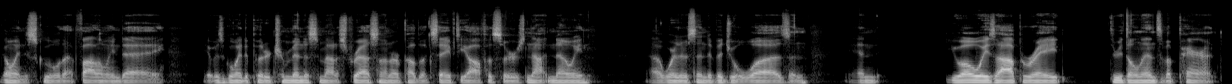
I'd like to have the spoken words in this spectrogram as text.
going to school that following day. It was going to put a tremendous amount of stress on our public safety officers, not knowing uh, where this individual was, and and you always operate through the lens of a parent.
